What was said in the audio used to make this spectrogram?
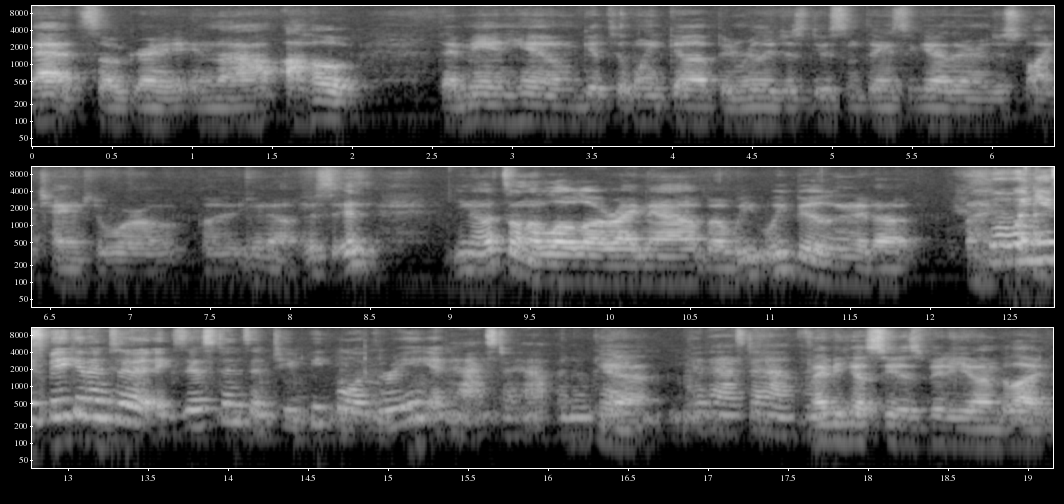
that's so great. And i, I hope that me and him get to link up and really just do some things together and just like change the world. But you know it's, it's you know it's on the low low right now but we we building it up Well, when you speak it into existence and two people agree, it has to happen, okay? Yeah. It has to happen. maybe he'll see this video and be like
